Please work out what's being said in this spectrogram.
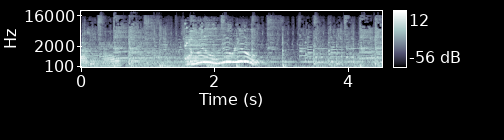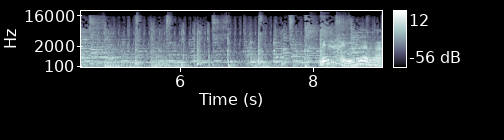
ตาสุดท้ายนะ Liu, liu, liu. ไม่ได้เพื่อนๆว่ะ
